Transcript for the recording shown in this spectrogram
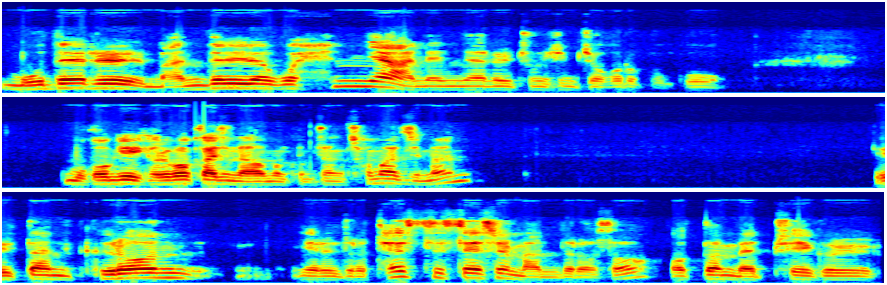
모델을 만들려고 했냐 안 했냐를 중심적으로 보고 뭐 거기에 결과까지 나오면 금상첨화지만 일단 그런 예를 들어 테스트 셋을 만들어서 어떤 매트릭을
